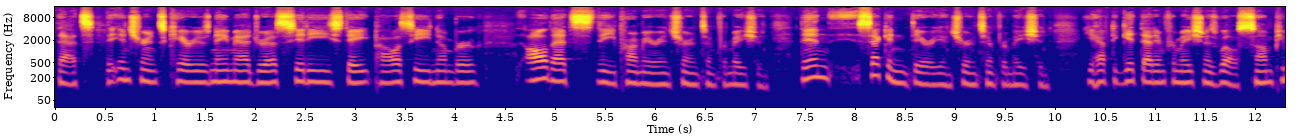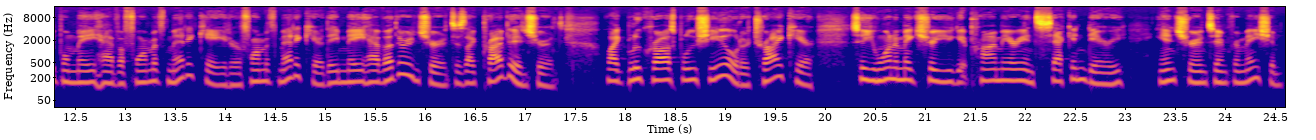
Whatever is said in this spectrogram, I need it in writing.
That's the insurance carrier's name, address, city, state, policy number, all that's the primary insurance information. Then, secondary insurance information, you have to get that information as well. Some people may have a form of Medicaid or a form of Medicare. They may have other insurances like private insurance, like Blue Cross Blue Shield or TRICARE. So, you want to make sure you get primary and secondary insurance information.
